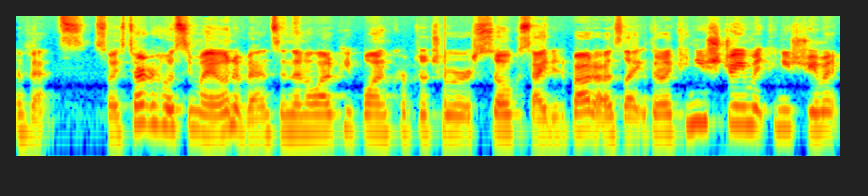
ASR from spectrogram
events. So I started hosting my own events. And then a lot of people on Crypto Twitter were so excited about it. I was like, they're like, can you stream it? Can you stream it?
